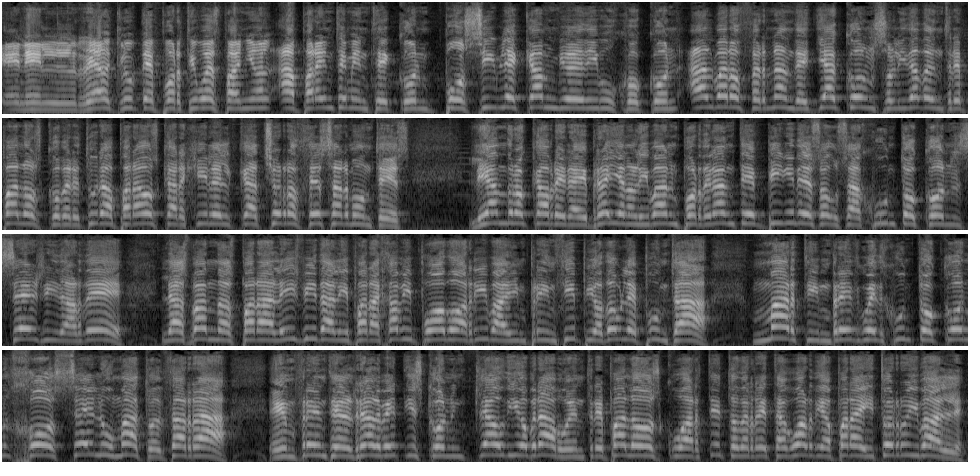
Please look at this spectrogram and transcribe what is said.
En el Real Club Deportivo Español, aparentemente con posible cambio de dibujo, con Álvaro Fernández ya consolidado entre palos, cobertura para Óscar Gil, el cachorro César Montes. Leandro Cabrera y Brian Oliván por delante, Vini de Sousa junto con Sergi Dardé. Las bandas para Leis Vidal y para Javi Poado arriba, en principio doble punta. Martin Braithwaite junto con José Lumato, el Zarra. Enfrente el Real Betis con Claudio Bravo, entre palos, cuarteto de retaguardia para Hitor Ruibal.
